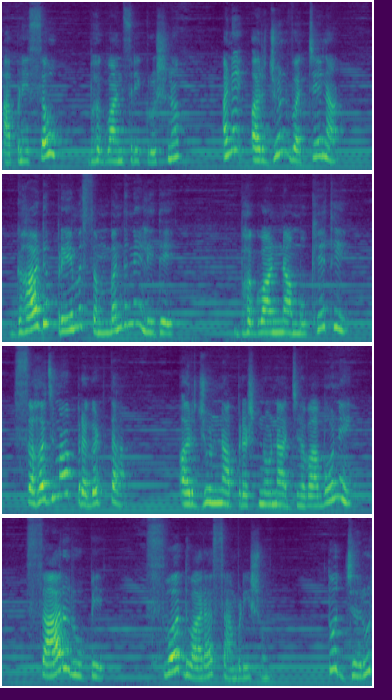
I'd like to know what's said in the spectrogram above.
આપણે સૌ ભગવાન શ્રી કૃષ્ણ અને અર્જુન વચ્ચેના ગાઢ પ્રેમ સંબંધને લીધે ભગવાનના મુખેથી સહજમાં પ્રગટતા અર્જુનના પ્રશ્નોના જવાબોને સાર રૂપે સ્વ દ્વારા સાંભળીશું. તો જરૂર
